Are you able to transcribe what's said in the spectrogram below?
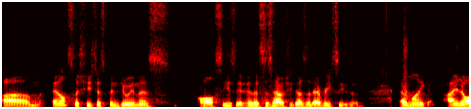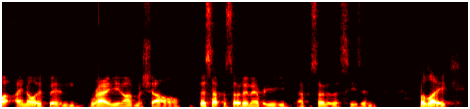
Um, and also, she's just been doing this all season, and this is how she does it every season. And like, I know, I know, I've been ragging on Michelle this episode and every episode of this season, but like,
